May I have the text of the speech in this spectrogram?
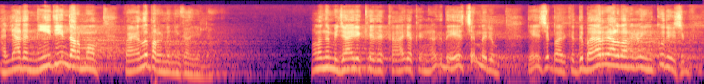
അല്ലാതെ നീതിയും ധർമ്മവും വയറ് പറഞ്ഞിട്ട് കാര്യമില്ല. നിങ്ങളൊന്നും വിചാരിക്കരുത്. കാര്യമൊക്കെ നിങ്ങൾക്ക് ദേഷ്യം വരും. ദേഷ്യം പാർക്ക് ഇത് വേറൊരാൾ പറഞ്ഞാൽ എനിക്കും ദേഷ്യം വരും.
